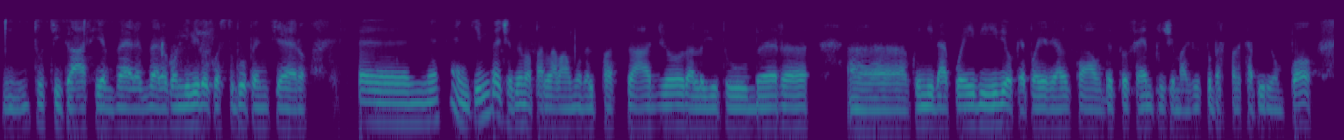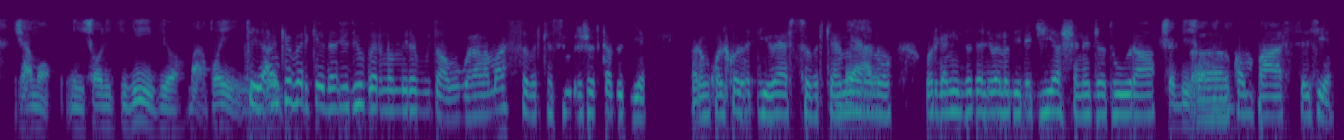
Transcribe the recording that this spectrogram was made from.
in tutti i casi è vero, è vero, condivido questo tuo pensiero. Eh, senti, invece prima parlavamo del passaggio dallo youtuber, eh, quindi da quei video che poi in realtà ho detto semplici, ma giusto per far capire un po', diciamo, i soliti video, ma poi... Sì, anche perché da youtuber non mi reputavo quella la massa perché ho sempre cercato di fare un qualcosa di diverso perché a me erano organizzate a livello di regia, sceneggiatura, uh, comparse, sì,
